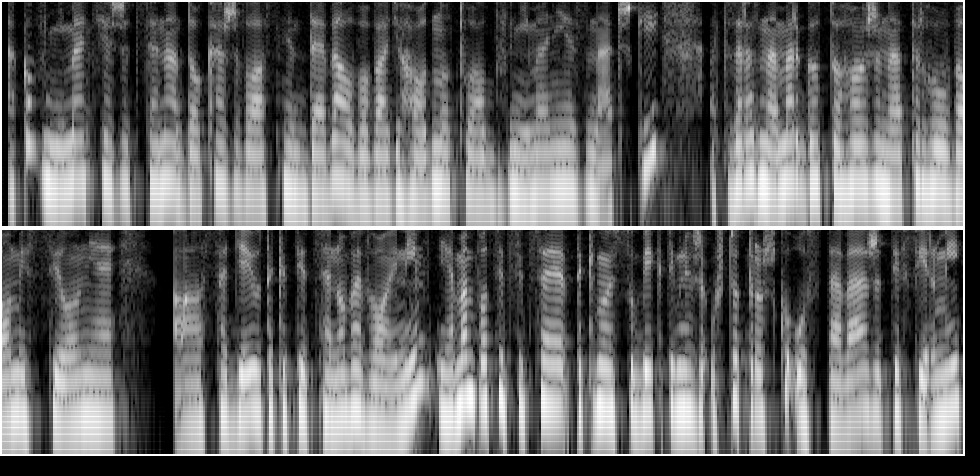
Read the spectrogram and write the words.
Ako vnímate, že cena dokáže vlastne devalvovať hodnotu alebo vnímanie značky? A to zaraz na margo toho, že na trhu veľmi silne sa dejú také tie cenové vojny. Ja mám pocit síce taký môj subjektívny, že už to trošku ustáva, že tie firmy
